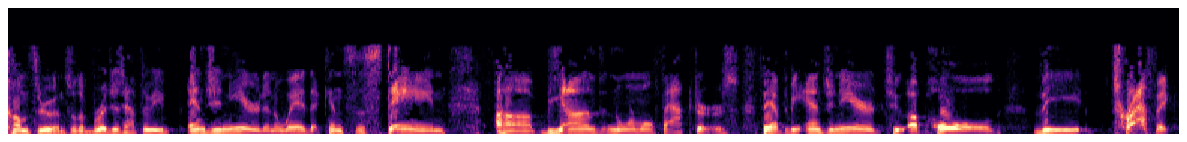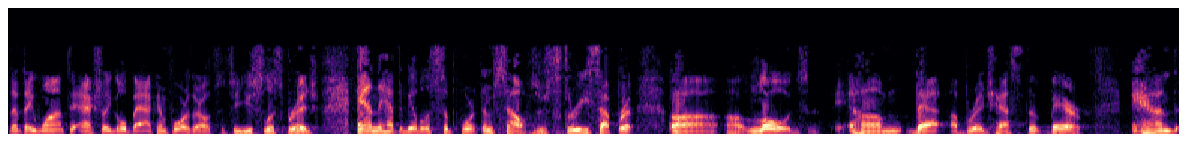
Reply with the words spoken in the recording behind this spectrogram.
come through? And so the bridges have to be engineered in a way that can sustain uh, beyond normal factors. They have to be engineered to uphold the traffic that they want to actually go back and forth, or else it's a useless bridge. And they have to be able to support themselves. There's three separate uh, uh, loads um, that a bridge has to bear. And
